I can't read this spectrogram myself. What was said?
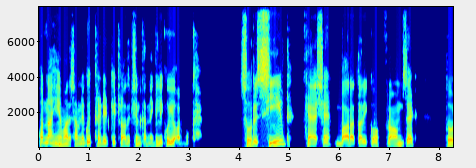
और ना ही हमारे सामने कोई क्रेडिट की ट्रांजेक्शन करने के लिए कोई और बुक है। सो रिसीव्ड कैश है बारह तारीख को फ्रॉम जेड तो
